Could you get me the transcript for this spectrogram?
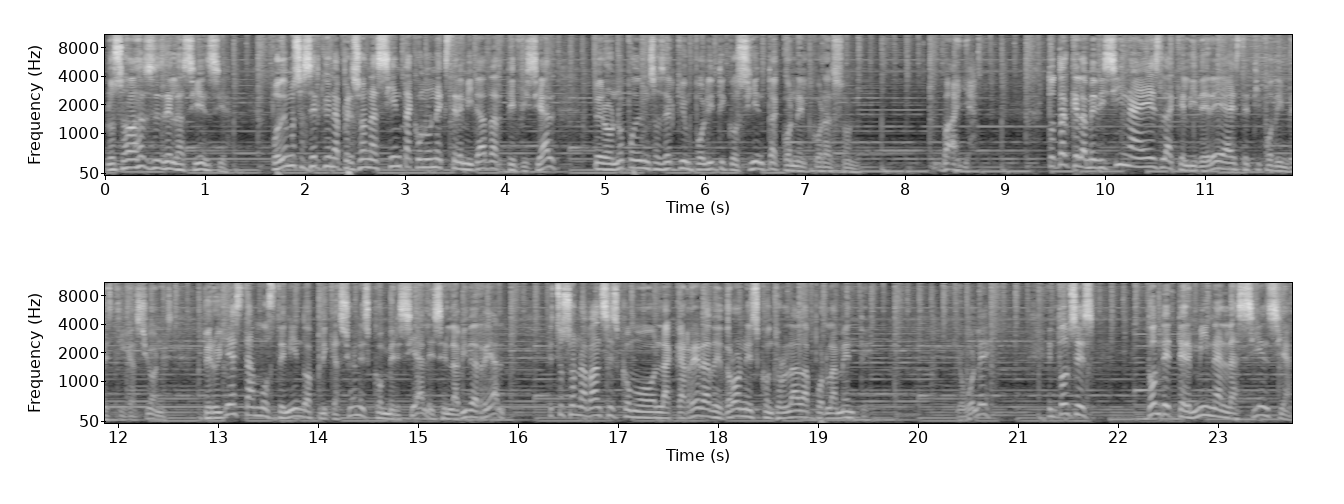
Los avances de la ciencia Podemos hacer que una persona sienta con una extremidad artificial, pero no podemos hacer que un político sienta con el corazón. Vaya. Total que la medicina es la que liderea este tipo de investigaciones, pero ya estamos teniendo aplicaciones comerciales en la vida real. Estos son avances como la carrera de drones controlada por la mente. Entonces, ¿dónde termina la ciencia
